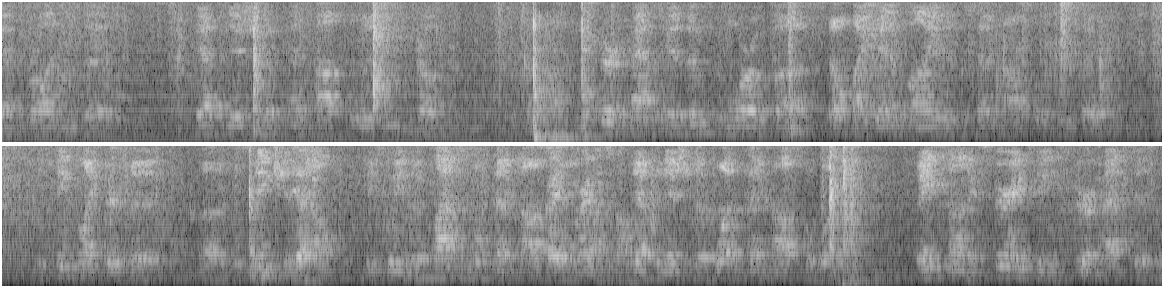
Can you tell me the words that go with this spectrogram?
have broadened the definition of Pentecostalism from uh, spirit baptism to more of uh, self-identifying as a Pentecostal crusade. It seems like there's a a distinction Yes. now between the classical Pentecostal Right, so. definition of what Pentecostal was, based on experiencing spirit baptism,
